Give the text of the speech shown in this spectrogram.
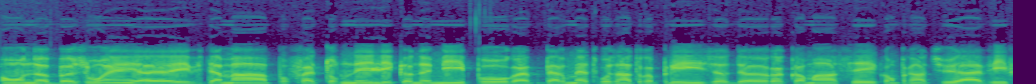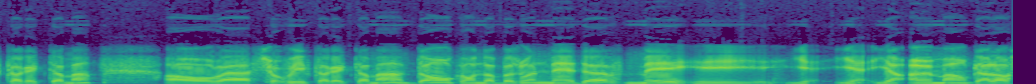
on a besoin, euh, évidemment, pour faire tourner l'économie, pour euh, permettre aux entreprises de recommencer, comprends-tu, à vivre correctement. Or, à survivre correctement. Donc, on a besoin de main-d'œuvre, mais il y, a un manque. Alors,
